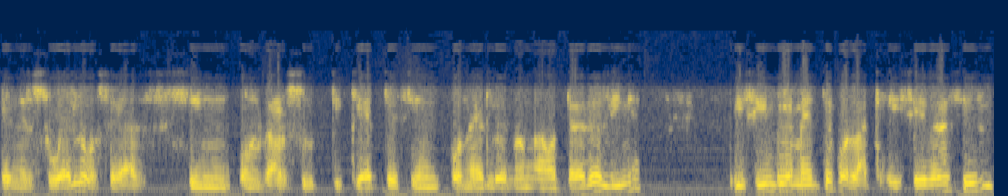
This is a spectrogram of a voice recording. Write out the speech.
en el suelo, o sea, sin honrar su tiquete, sin ponerlo en una otra aerolínea. y simplemente por la crisis de Brasil,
